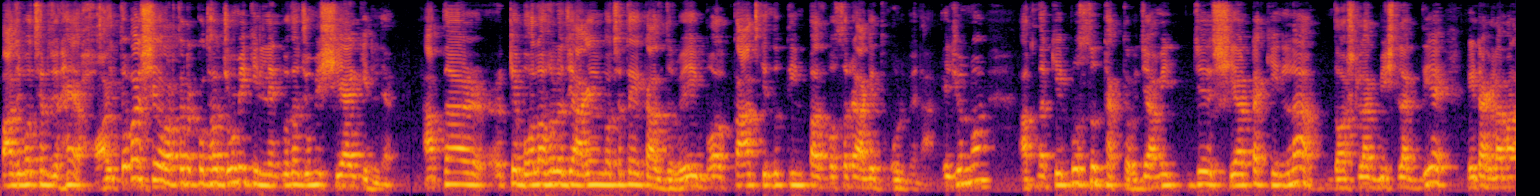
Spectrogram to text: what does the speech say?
পাঁচ জন্য হ্যাঁ হয়তোবা সেই অর্থটা কোথাও জমি কিনলেন, কোথাও জমি শেয়ার কিনলেন। আপনারকে বলা হলো যে আগামী বছর থেকে কাজ ধরবে। এই কাজ কিন্তু তিন পাঁচ বছরের আগে ধরবে না। এই জন্য আপনাকে প্রস্তুত থাকতে হবে যে আমি যে শেয়ারটা কিনলাম, দশ লাখ, বিশ লাখ দিয়ে এই টাকাটা আমার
